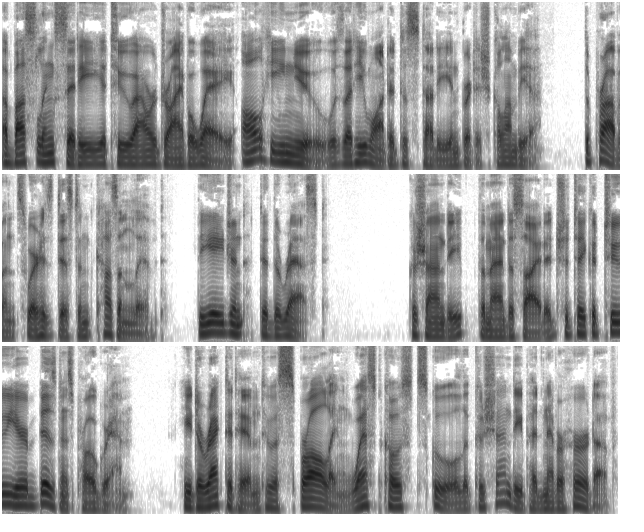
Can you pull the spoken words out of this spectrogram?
a bustling city a two hour drive away, all he knew was that he wanted to study in British Columbia, the province where his distant cousin lived. The agent did the rest. Kushandeep, the man decided, should take a two year business program. He directed him to a sprawling West Coast school that Kushandeep had never heard of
